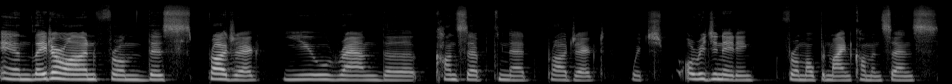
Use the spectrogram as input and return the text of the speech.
And later on from this project, you ran the ConceptNet project, which originating from Open Mind Common Sense.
